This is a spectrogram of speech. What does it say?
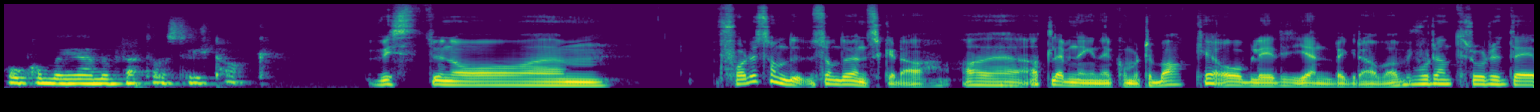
og komme med gjenopprettende tiltak. Hvis du nå um, får det som du, som du, ønsker, da, at levningene kommer tilbake og blir gjenbegrava, hvordan tror du det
